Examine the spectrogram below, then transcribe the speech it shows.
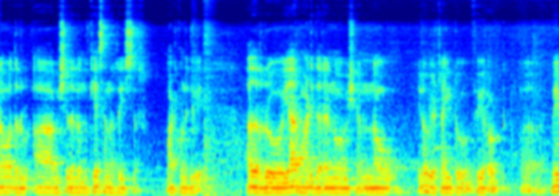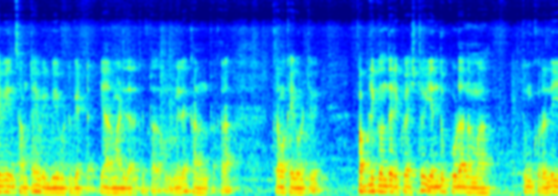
ನಾವು ಅದರ, ಆ ವಿಷಯದಲ್ಲಿ ಒಂದು ಕೇಸನ್ನು ರಿಜಿಸ್ಟರ್ ಮಾಡ್ಕೊಂಡಿದ್ವಿ ಅದರ ಯಾರು ಮಾಡಿದ್ದಾರೆ ಅನ್ನೋ ವಿಷಯ ನಾವು you know we are trying to figure out maybe in some time will be able to get ಯಾರು ಮಾಡಿದ್ದಾರೆ ಅಂತ ಹೇಳ್ಬಿಟ್ಟು ಅದ್ರ ಮೇಲೆ ಕಾನೂನು ಪ್ರಕಾರ ಕ್ರಮ ಕೈಗೊಳ್ತೀವಿ. ಪಬ್ಲಿಕ್ ಒಂದೇ ರಿಕ್ವೆಸ್ಟು ಎಂದೂ ಕೂಡ ನಮ್ಮ ತುಮಕೂರಲ್ಲಿ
